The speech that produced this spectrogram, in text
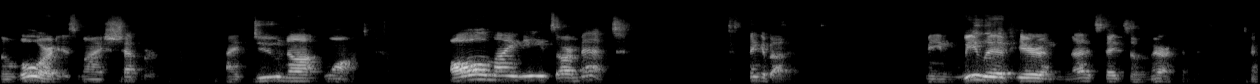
The Lord is my shepherd. I do not want. All my needs are met. Think about it. I mean, we live here in the United States of America.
